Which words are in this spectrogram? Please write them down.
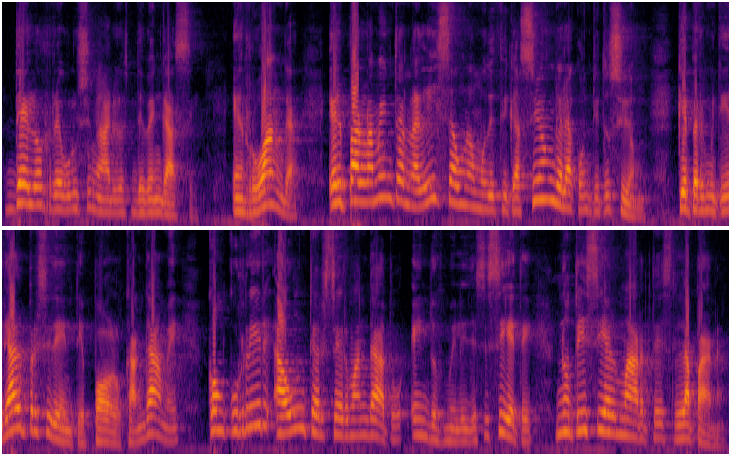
de los Revolucionarios de Benghazi. En Ruanda, el Parlamento analiza una modificación de la Constitución que permitirá al presidente Paul Kagame concurrir a un tercer mandato en 2017, noticia el martes La Pana.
